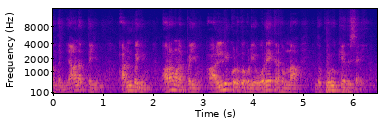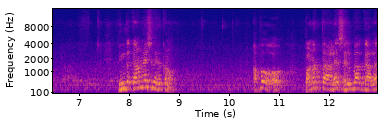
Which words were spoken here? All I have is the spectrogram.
அந்த ஞானத்தையும் அன்பையும் அரவணைப்பையும் அள்ளி கொடுக்கக்கூடிய ஒரே கிரகம்னா இந்த குரு கேது சனி. இந்த காம்பினேஷன் இருக்கணும். அப்போது பணத்தால் செல்வாக்கால்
